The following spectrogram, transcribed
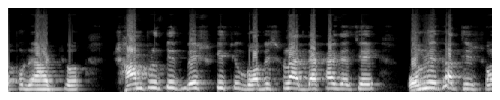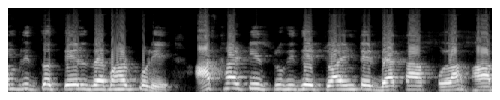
অপরিহার্য। সাম্প্রতিক বেশ কিছু গবেষণায় দেখা গেছে ওমেগা সমৃদ্ধ তেল ব্যবহার করে আর্থাইটিস রোগীদের জয়েন্টের ব্যথা ফোলাভাব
